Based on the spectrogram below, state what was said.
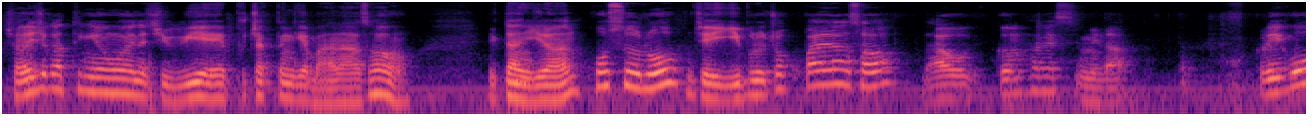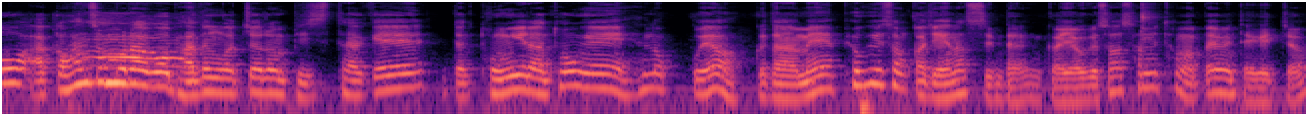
저희 집 같은 경우에는 지금 위에 부착된 게 많아서 일단 이런 호스로 이제 입으로 쭉 빨려서 나오게끔 하겠습니다. 그리고 아까 환수물하고 받은 것처럼 비슷하게 일단 동일한 통에 해놓고요. 그 다음에 표기선까지 해놨습니다. 그러니까 여기서 3리터만 빼면 되겠죠.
